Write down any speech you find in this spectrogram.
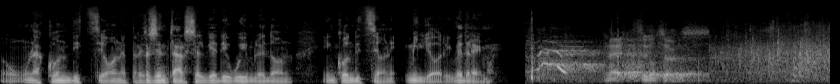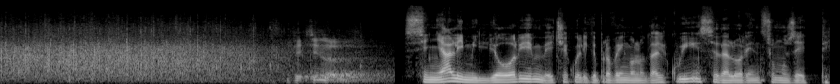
una condizione per presentarsi al via di Wimbledon in condizioni migliori. Vedremo. Net, single service. 15 love. Segnali migliori invece quelli che provengono dal Queens e da Lorenzo Musetti,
